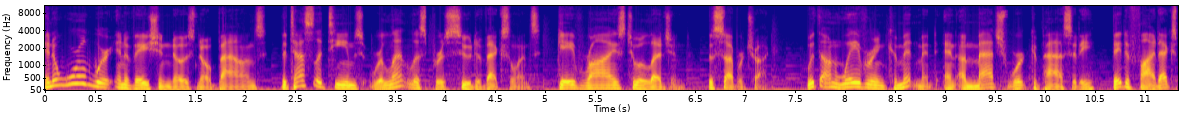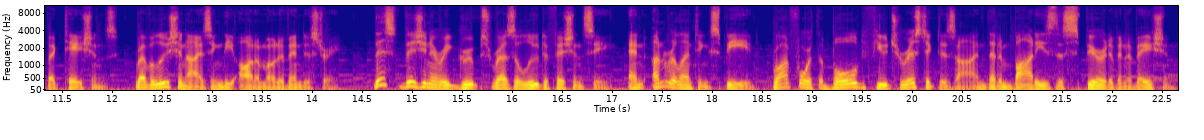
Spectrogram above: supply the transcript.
In a world where innovation knows no bounds, the Tesla team's relentless pursuit of excellence gave rise to a legend, the Cybertruck. With unwavering commitment and unmatched work capacity, they defied expectations, revolutionizing the automotive industry. This visionary group's resolute efficiency and unrelenting speed brought forth a bold, futuristic design that embodies the spirit of innovation.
